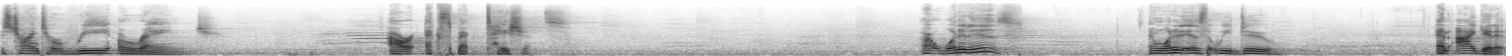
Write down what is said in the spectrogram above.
is trying to rearrange our expectations about what it is and what it is that we do. And I get it.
